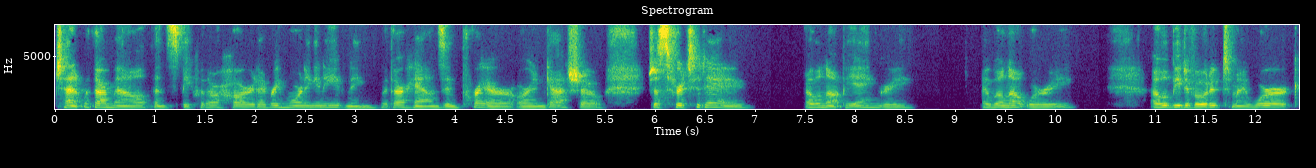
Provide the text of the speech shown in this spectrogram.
chant with our mouth and speak with our heart every morning and evening with our hands in prayer or in gassho. Just for today, I will not be angry. I will not worry. I will be devoted to my work.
